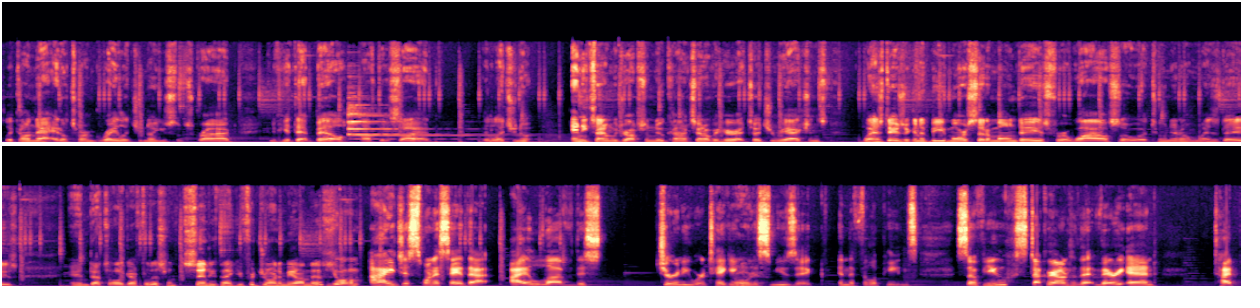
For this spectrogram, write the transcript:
Click on that. It'll turn gray, let you know you subscribed. And if you hit that bell off to the side, it'll let you know anytime we drop some new content over here at Touchy Reactions. Wednesdays are going to be Morissette Amon days for a while, so uh, tune in on Wednesdays. And that's all I got for this one. Cindy, thank you for joining me on this. You're welcome. I just want to say that I love this journey we're taking Oh, in this music in the Philippines. So if you stuck around to that very end, type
